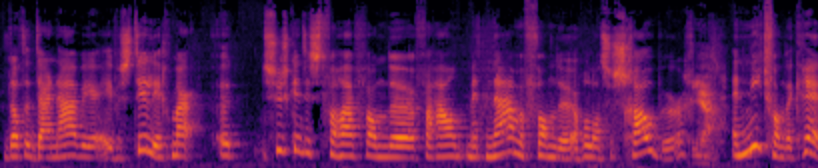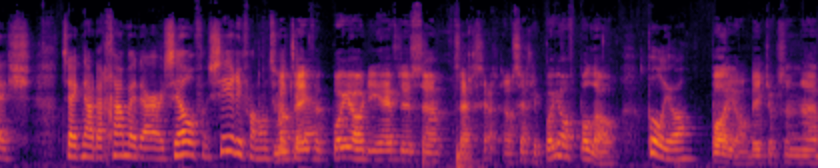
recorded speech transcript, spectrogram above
dat het daarna weer even stil ligt. Maar het Suskind is het verhaal van de verhaal met name van de Hollandse Schouwburg. Ja, En niet van de crash. Toen zei ik, nou dan gaan wij daar zelf een serie van want ontwikkelen. even, Pollo die heeft dus, eh, zeg, zeg, zeg je Pollo of Pollo? Polio. Pollo, een beetje op zijn eh,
